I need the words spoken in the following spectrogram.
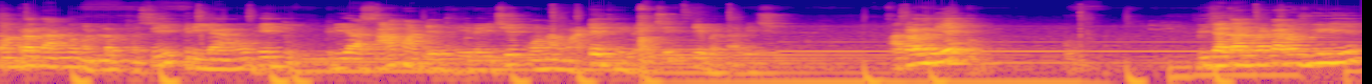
સંપ્રદાનનો મતલબ થશે ક્રિયાનો હેતુ. ક્રિયા શા માટે થઈ રહી છે? કોના માટે થઈ રહી છે? તે બતાવે છે આગળ વધીએ. બીજા ચાર પ્રકારો જોઈ લઈએ.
